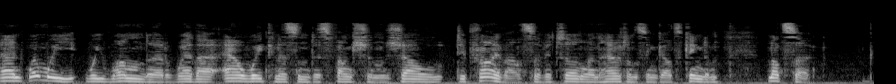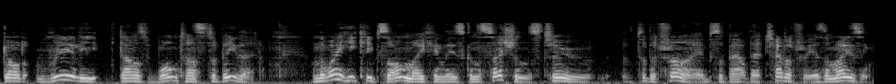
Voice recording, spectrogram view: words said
And when we, we wonder whether our weakness and dysfunction shall deprive us of eternal inheritance in God's kingdom, not so. God really does want us to be there. And the way he keeps on making these concessions to, to the tribes about their territory is amazing.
